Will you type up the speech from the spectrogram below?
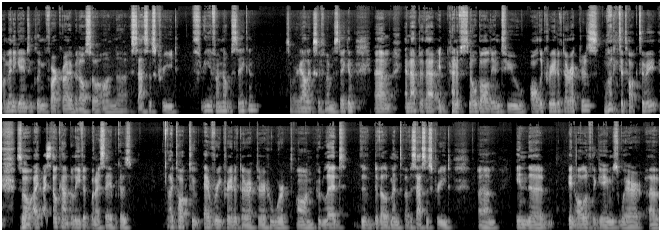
on many games, including Far Cry, but also on uh, Assassin's Creed 3, if I'm not mistaken. Sorry, Alex, if I'm mistaken. Um, and after that, it kind of snowballed into all the creative directors wanting to talk to me. So mm. I, I, still can't believe it when I say it because I talked to every creative director who worked on, who led the development of Assassin's Creed um, in the in all of the games where uh,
